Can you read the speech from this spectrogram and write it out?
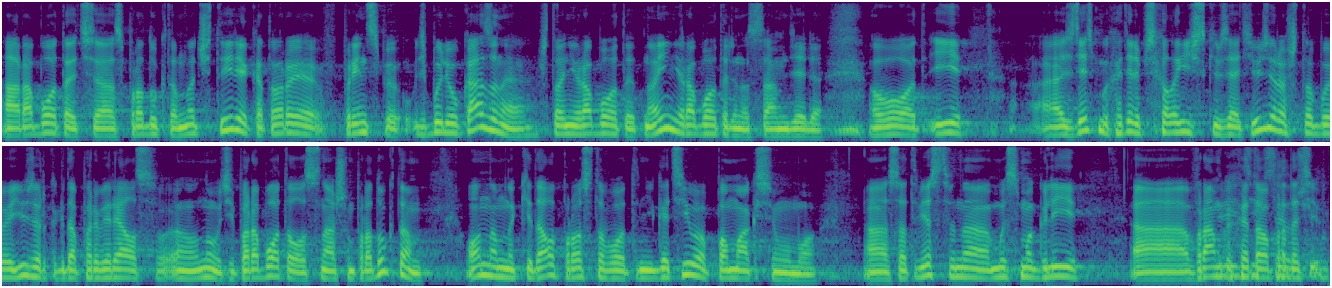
а, работать а, с продуктом но 4, которые, в принципе, были указаны, что они работают, но они не работали на самом деле. Вот. И а, здесь мы хотели психологически взять юзера, чтобы юзер, когда проверял, э, ну, типа, работал с нашим продуктом, он нам накидал просто вот негатива по максимуму. А, Соответственно, мы смогли а, в рамках Перейти этого прототипа...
